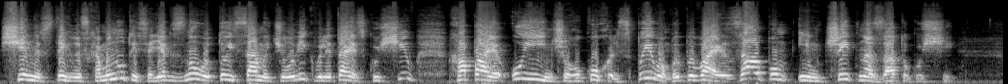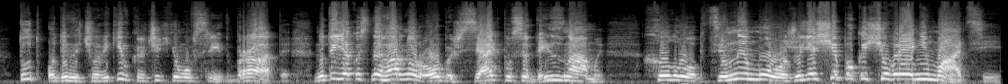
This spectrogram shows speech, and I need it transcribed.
Ще не встигли схаменутися, як знову той самий чоловік вилітає з кущів, хапає у іншого кухоль з пивом, випиває залпом і мчить назад у кущі. Тут один із чоловіків кричить йому вслід Брате, ну ти якось негарно робиш, сядь, посиди з нами. Хлопці, не можу, я ще поки що в реанімації.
